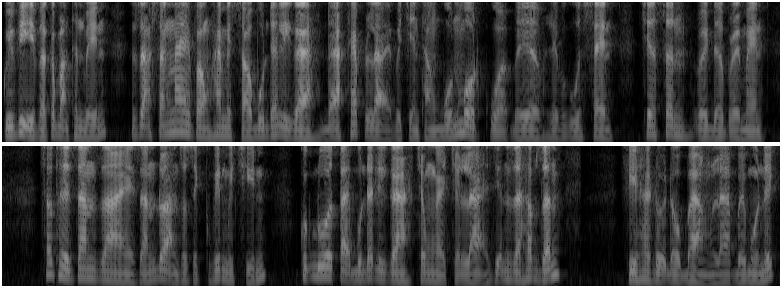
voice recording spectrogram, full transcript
Quý vị và các bạn thân mến, dạng sáng nay vòng 26 Bundesliga đã khép lại với chiến thắng 4-1 của Bayer Leverkusen trên sân Werder Bremen. Sau thời gian dài gián đoạn do dịch Covid-19, cuộc đua tại Bundesliga trong ngày trở lại diễn ra hấp dẫn khi hai đội đầu bảng là Bayern Munich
